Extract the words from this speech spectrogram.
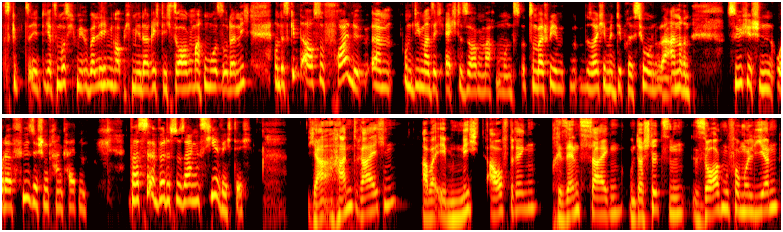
Es gibt, jetzt muss ich mir überlegen, ob ich mir da richtig Sorgen machen muss oder nicht. Und es gibt auch so Freunde, ähm, um die man sich echte Sorgen machen muss. Zum Beispiel solche mit Depressionen oder anderen psychischen oder physischen Krankheiten. Was würdest du sagen, ist hier wichtig? Ja, Hand reichen, aber eben nicht aufdrängen, Präsenz zeigen, unterstützen, Sorgen formulieren,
